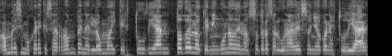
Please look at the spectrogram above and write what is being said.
hombres y mujeres que se rompen el lomo y que estudian todo lo que ninguno de nosotros alguna vez soñó con estudiar,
